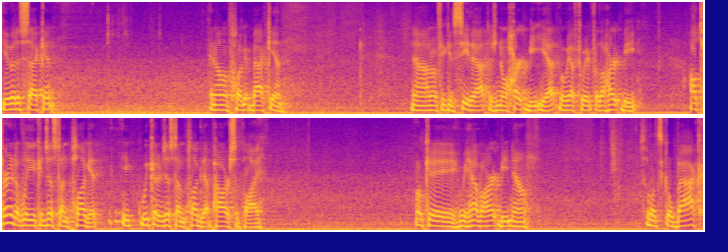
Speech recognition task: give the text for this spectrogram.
give it a second, and I'm to plug it back in. Now, I don't know if you can see that. There's no heartbeat yet, but we have to wait for the heartbeat. Alternatively, you could just unplug it. You, we could have just unplugged that power supply. Okay, we have a heartbeat now. So let's go back.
